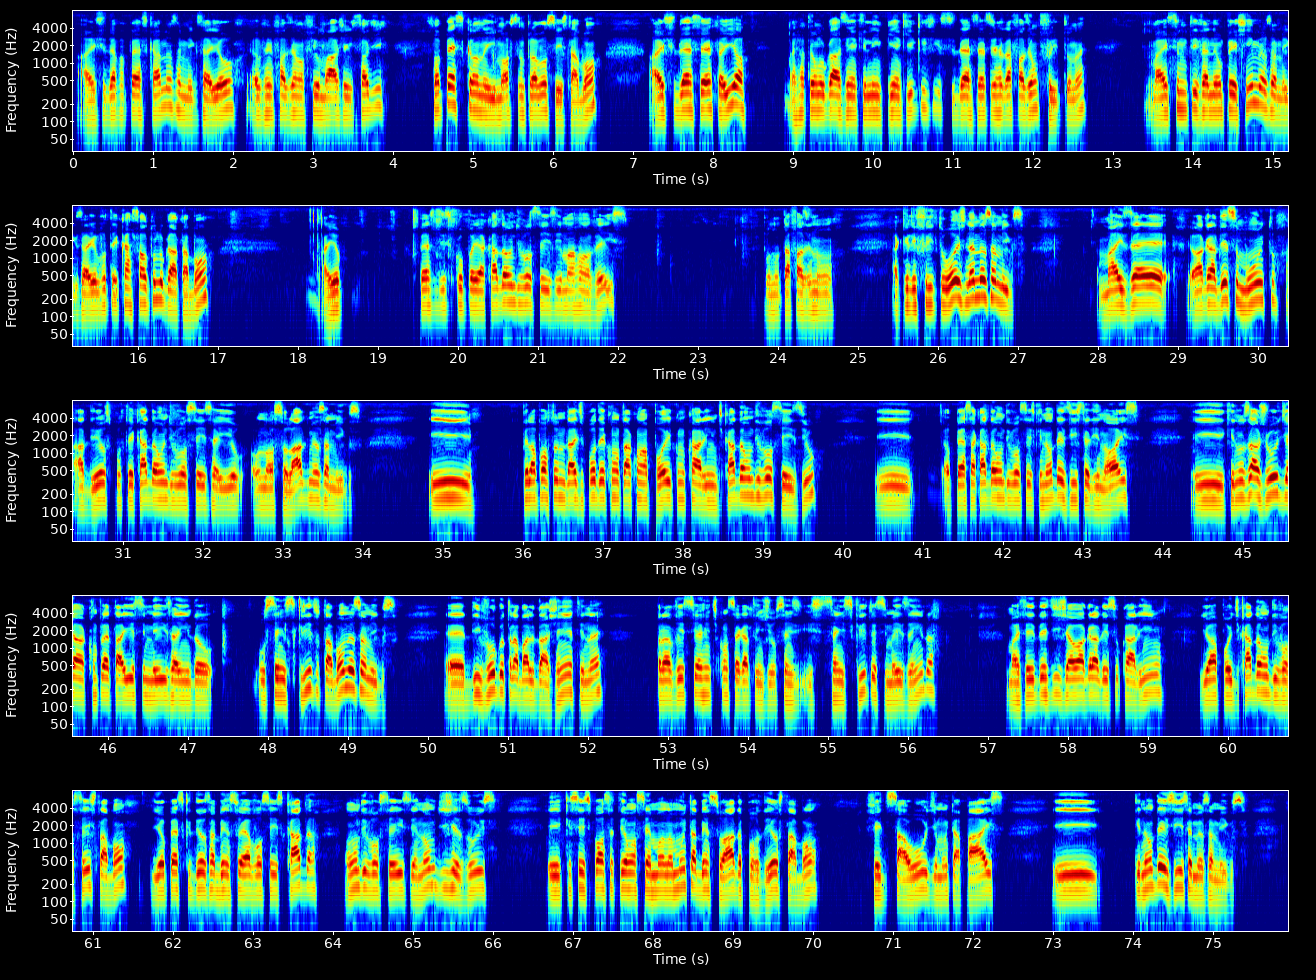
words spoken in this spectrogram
Aí se der pra pescar, meus amigos Aí eu, eu venho fazer uma filmagem só de Só pescando aí, mostrando pra vocês, tá bom? Aí se der certo aí, ó mas já tem um lugarzinho aqui limpinho aqui que se der certo já dá pra fazer um frito, né? Mas se não tiver nenhum peixinho, meus amigos, aí eu vou ter que caçar outro lugar, tá bom? Aí eu peço desculpa aí a cada um de vocês aí mais uma vez. Por não estar tá fazendo aquele frito hoje, né, meus amigos? Mas é, eu agradeço muito a Deus por ter cada um de vocês aí ao, nosso lado, meus amigos. E pela oportunidade de poder contar com o apoio e com o carinho de cada um de vocês, viu? E eu peço a cada um de vocês que não desista de nós e que nos ajude a completar esse mês ainda o, 100 inscritos, tá bom, meus amigos? É, divulga o trabalho da gente, né? Para ver se a gente consegue atingir os 100, 100 inscritos esse mês ainda. Mas aí desde já eu agradeço o carinho e o apoio de cada um de vocês, tá bom? E eu peço que Deus abençoe a vocês cada um de vocês, em nome de Jesus. E que vocês possam ter uma semana muito abençoada por Deus, tá bom? Cheio de saúde, muita paz. E que não desista, meus amigos.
